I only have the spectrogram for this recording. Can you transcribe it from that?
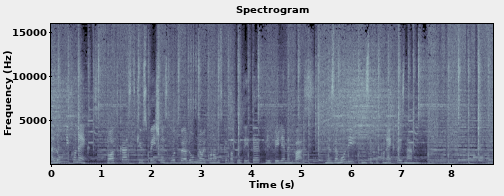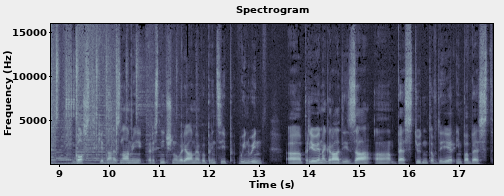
Alumni Connect, podcast, ki uspešne zgodbe alumnov ekonomske fakultete pripelje med vas. Ne zamudi in se pokonektaj z nami. Gost, ki je danes z nami, resnično verjame v princip win-win. Uh, prijel je nagradi za uh, Best Student of the Year in pa Best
